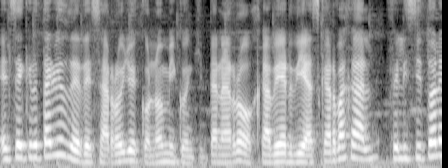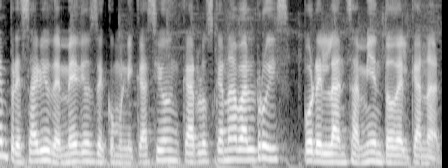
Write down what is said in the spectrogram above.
el secretario de Desarrollo Económico en Quintana Roo, Javier Díaz Carvajal, felicitó al empresario de medios de comunicación Carlos Canaval Ruiz por el lanzamiento del canal.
